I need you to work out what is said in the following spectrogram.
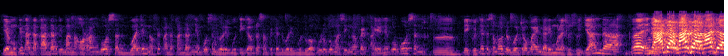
Ya mungkin ada kadar di mana orang bosen gua aja nge-vape ada kadarnya bosen 2013 sampai ke 2020 gua masih nge-vape akhirnya gua bosen Hmm. liquidnya udah semua udah gue cobain dari mulai susu janda Eh, nggak ada, nggak ada, nggak ada.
